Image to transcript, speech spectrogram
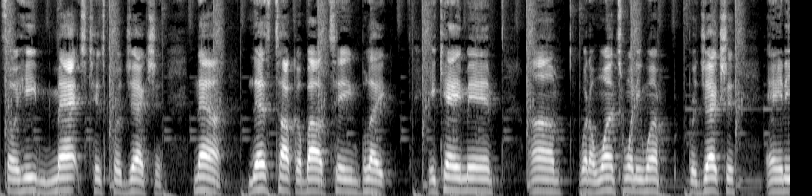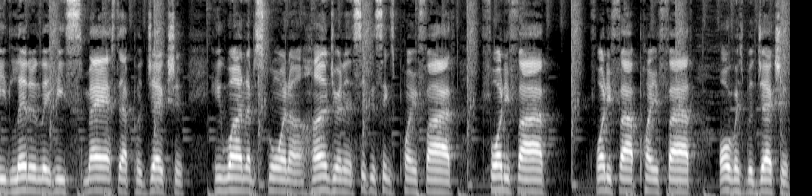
so he matched his projection. Now let's talk about Team Blake. He came in um, with a 121 projection, and he literally he smashed that projection. He wound up scoring 166.5, 45, 45.5 over his projection.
